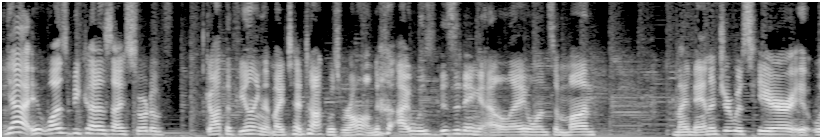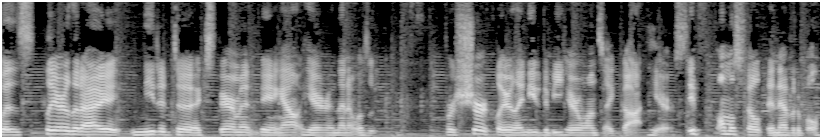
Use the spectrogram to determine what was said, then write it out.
Yeah, it was because I sort of got the feeling that my TED Talk was wrong. I was visiting LA once a month. My manager was here. It was clear that I needed to experiment being out here, and then it was for sure clear that I needed to be here once I got here. It almost felt inevitable.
